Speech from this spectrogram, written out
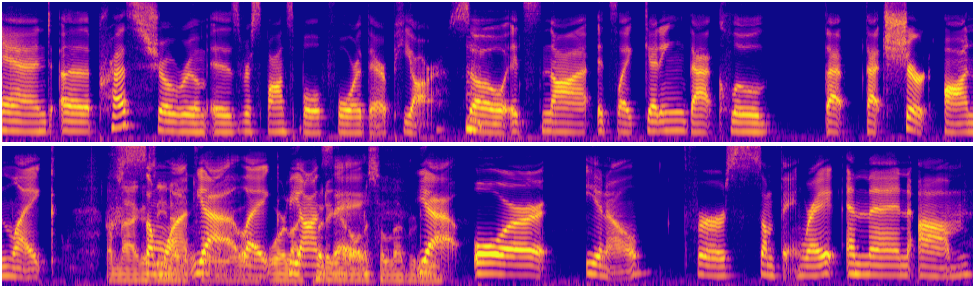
And a press showroom is responsible for their PR. So it's not it's like getting that clothes that that shirt on like A magazine someone. Yeah, like or, like, Beyonce. putting it on a celebrity. Yeah, or you know, for something, right? And then um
